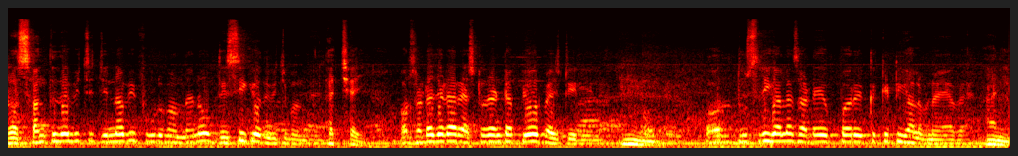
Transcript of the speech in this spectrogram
ਬਸੰਤ ਦੇ ਵਿੱਚ ਜਿੰਨਾ ਵੀ ਫੂਡ ਬਣਦਾ ਹੈ ਨਾ ਉਹ ਦੇਸੀ ਘਿਓ ਦੇ ਵਿੱਚ ਬਣਦਾ ਹੈ ਅੱਛਾ ਜੀ। ਔਰ ਸਾਡਾ ਜਿਹੜਾ ਰੈਸਟੋਰੈਂਟ ਹੈ ਪਿਓਰ ਵੈਜੀਟੇਰੀਅਨ ਹੈ। ਹੂੰ। ਔਰ ਦੂਸਰੀ ਗੱਲ ਹੈ ਸਾਡੇ ਉੱਪਰ ਇੱਕ ਕਿੱਟੀ ਹਾਲ ਬਣਾਇਆ ਹੋਇਆ ਹੈ। ਹਾਂਜੀ।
